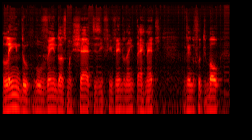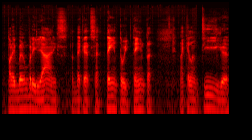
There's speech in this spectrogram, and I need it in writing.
lendo ou vendo as manchetes, enfim, vendo na internet, vendo o futebol paraibano brilhar na década de 70, 80 naquela antiga,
